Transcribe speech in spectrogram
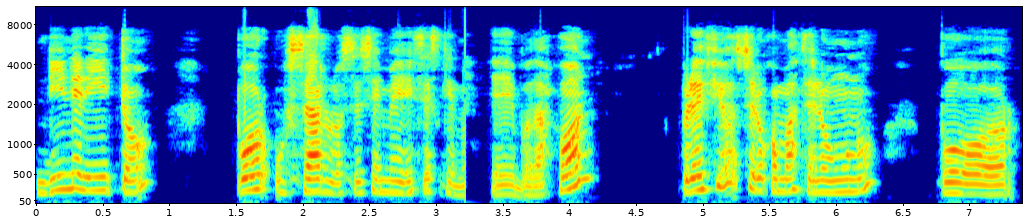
dinerito por usar los SMS que eh, Vodafone. Precio 0,01 por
